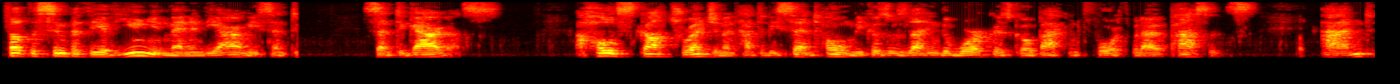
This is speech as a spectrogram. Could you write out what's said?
felt the sympathy of union men in the army sent to, sent to guard us. A whole Scotch regiment had to be sent home because it was letting the workers go back and forth without passes. And,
